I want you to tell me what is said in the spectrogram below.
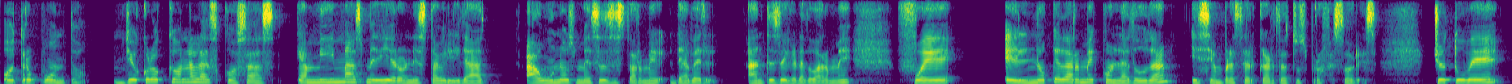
Otro punto yo creo que una de las cosas que a mí más me dieron estabilidad a unos meses de estarme, de haber, antes de graduarme, fue el no quedarme con la duda y siempre acercarte a tus profesores. Yo tuve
